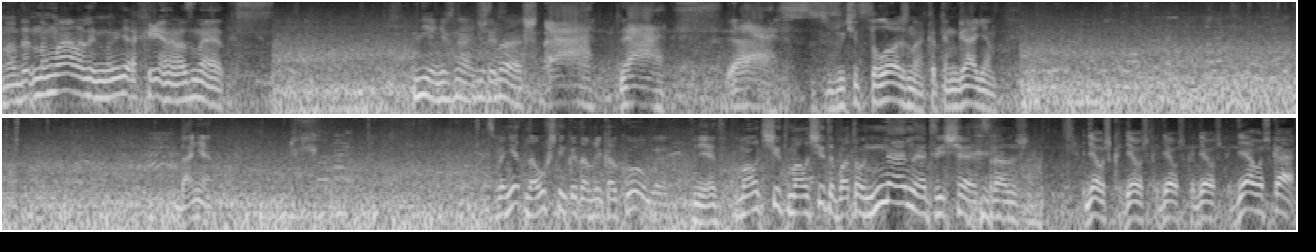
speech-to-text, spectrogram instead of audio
Ну, да- ну мало ли, ну я хрен его знает. Не, не знаю. Не честно. знаешь. А, а, а, звучит сложно, Копенгаген. Дания? У тебя нет наушника там никакого, блин. Нет. Молчит, молчит, а потом на-на отвечает сразу же. Девушка, девушка, девушка, девушка, девушка!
